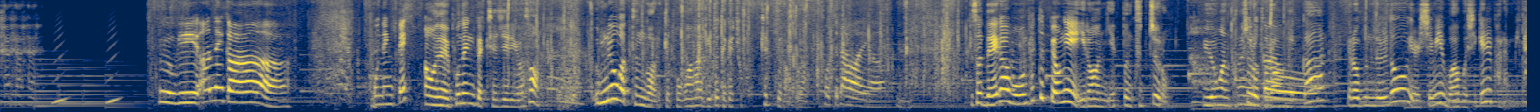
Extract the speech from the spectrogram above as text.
그리고 여기 안에가 보냉백? 어, 네, 보냉백 재질이어서 음료 같은 거 이렇게 보관하기도 되게 좋겠더라고요. 부드러워요. 그래서 내가 모은 페트병이 이런 예쁜 굿즈로 유용한 굿즈로 그러니까요. 돌아오니까 여러분들도 열심히 모아보시길 바랍니다.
